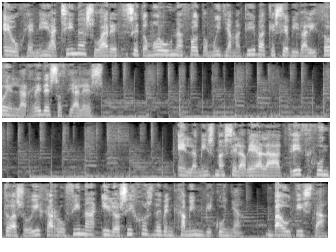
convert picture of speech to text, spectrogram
Eugenia China Suárez se tomó una foto muy llamativa que se viralizó en las redes sociales. En la misma se la ve a la actriz junto a su hija Rufina y los hijos de Benjamín Vicuña, Bautista,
